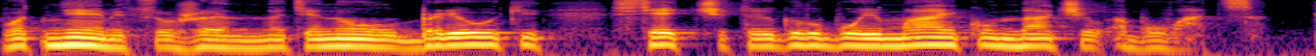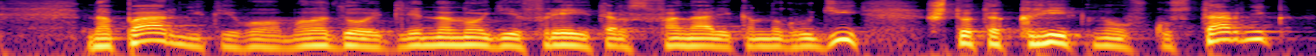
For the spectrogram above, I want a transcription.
Вот немец уже натянул брюки, сетчатую голубую майку, начал обуваться. Напарник его, молодой длинноногий фрейтер с фонариком на груди, что-то крикнул в кустарник –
